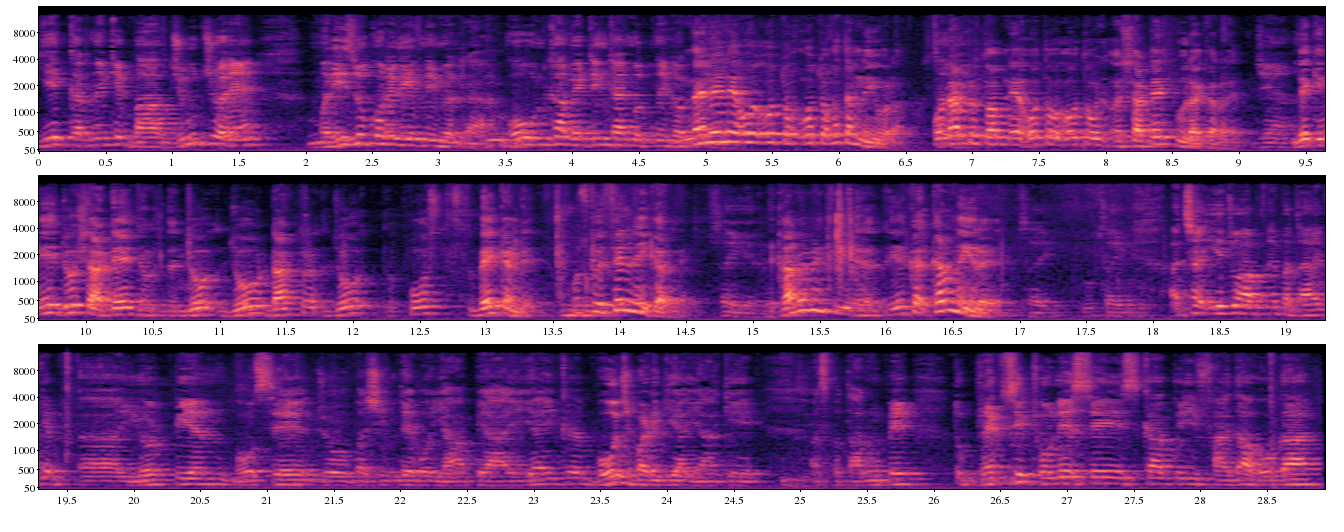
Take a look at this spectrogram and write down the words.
یہ کرنے کے باوجود جو ہیں مریضوں کو ریلیف نہیں مل رہا۔ وہ ان کا ویٹنگ ٹائم اتنے کا نہیں نہیں نہیں وہ- تو وہ تو ختم نہیں ہو رہا۔ وہ ڈاکٹر تو اپنے وہ تو وہ تو شارٹیج پورا کر رہا جی ہاں۔ ہے لیکن یہ جو شارٹیج جو جو ڈاکٹر جو پوسٹ ویکنڈ ہے اس کو فل نہیں کر رہے۔ صحیح ہے۔ یہ کر نہیں رہے۔ صحیح صحیح۔ اچھا یہ جو آپ نے بتایا کہ یورپین بہت سے جو باشندے وہ یہاں پہ آئے یا ایک بوجھ بڑھ گیا یہاں کے اسپتالوں پہ تو بریکسٹ ہونے سے اس کا کوئی فائدہ ہوگا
